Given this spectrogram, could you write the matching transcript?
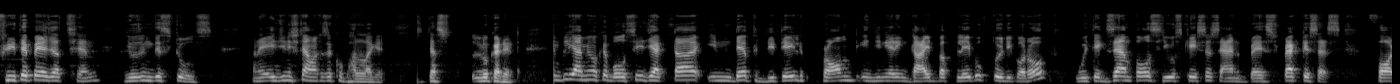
ফ্রিতে পেয়ে যাচ্ছেন ইউজিং দিস টুলস মানে এই জিনিসটা আমার কাছে খুব ভালো লাগে। Just look at it simply আমি ওকে বলছি যে একটা in depth detailed prompt engineering guide বা প্লেবুক তৈরি করো with examples use cases and best practices for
